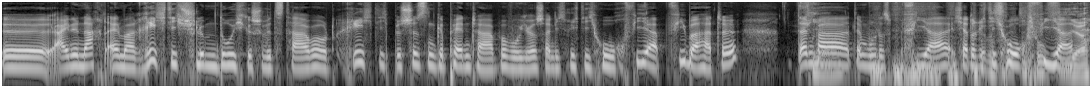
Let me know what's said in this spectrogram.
äh, eine Nacht einmal richtig schlimm durchgeschwitzt habe und richtig beschissen gepennt habe, wo ich wahrscheinlich richtig hoch Fie- Fieber hatte. Dann Vier. war, dann wurde es vier. Ich hatte richtig hoch vier. vier.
